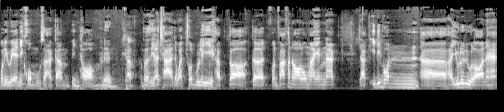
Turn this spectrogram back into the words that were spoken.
บริเวณนิคมอุตสาหกรรมปิ่นทองหนึ่งครับอำเภอศรีราชาจังหวัดชนบุรีครับ ก็เกิดฝนฟ้าขนองลงมาอย่างหนัก จากอิทธิพลเอ่อพายุฤดูร้อนนะฮะ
